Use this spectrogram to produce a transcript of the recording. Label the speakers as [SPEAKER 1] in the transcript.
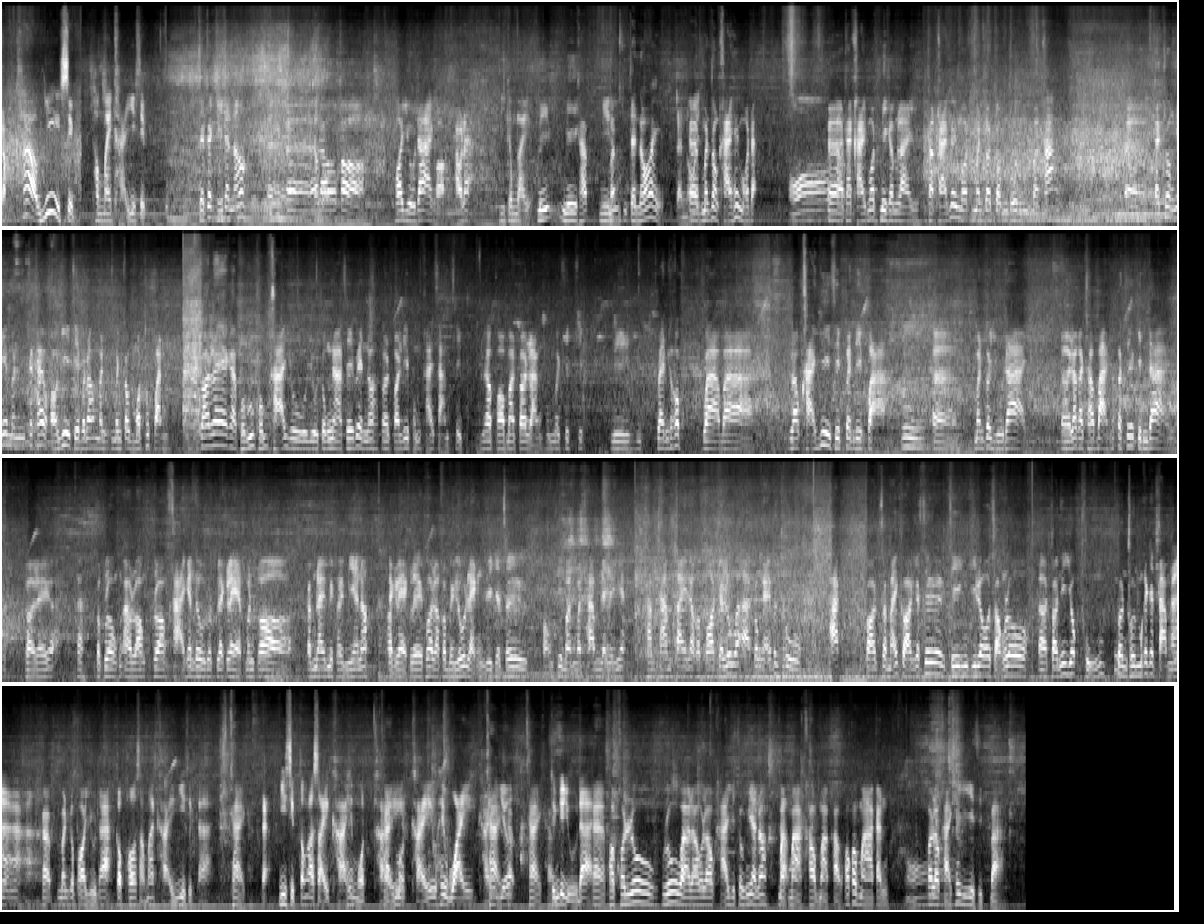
[SPEAKER 1] กับข้าว 20 ทำไมขาย 20
[SPEAKER 2] เศรษฐกิจนะเนาะ
[SPEAKER 1] เออ
[SPEAKER 2] เออ
[SPEAKER 1] ครับผม
[SPEAKER 2] เราก็พออยู่ได้ก็เอาละ
[SPEAKER 1] มีกำไร
[SPEAKER 2] มีมีครับ
[SPEAKER 1] มีเหรอ
[SPEAKER 2] นแต่น้อย
[SPEAKER 1] แต่น้อ
[SPEAKER 2] เอยอมันต้องขายให้หมดอะ
[SPEAKER 1] อ๋อ
[SPEAKER 2] เออถ้าขายหมดมีกำไร ถ้าขายไม่หมดมันก็จมทุนบางครั้งเออแต่ช่วงนี้มันคล้ายๆของยี่สิบเนาะมันมันก็หมดทุกวัน ตอนแรกอะผมผมขายอยู่อยู่ตรงหน้าเซเว่นเนาะตอนก่อนที่ผมขาย 30 แล้วพอมาตอนหลังผมมาคิดคิดมีแฟนเขาก็ว่าว่า เราขาย 20 เป็นดีกว่า
[SPEAKER 1] อืม
[SPEAKER 2] เออมันก็อยู่ได้เออแล้วก็ชาวบ้านเขาก็ซื้อกินได้ก็เลยอะตกลงเอาลองลองขายกันดูแรกๆมันก็กำไรไม่ค่อยมีอะเนาะแรกๆเลยเพราะเราก็ไม่รู้แหล่งที่จะซื้อของที่มันมาทำอะไรอย่างเงี้ยทำทำไปเราก็พอจะรู้ว่าอะตรงไหนมันถูกพัก ก่อนสมัยก่อนก็ซื้อจริงกิโลสองโลเอ่อตอนนี้ยกถุงต้นทุนมันก็จะต่ำลง
[SPEAKER 1] อ่าอ่า
[SPEAKER 2] ครับมันก็พออยู่ได้
[SPEAKER 1] ก็พอสามารถขาย 20 ได้
[SPEAKER 2] ใช่ครับ
[SPEAKER 1] แต่ 20 ต้องอาศัยขายให้หมดขาย
[SPEAKER 2] ขายหมด
[SPEAKER 1] ขายให้ไวขาย
[SPEAKER 2] ใช่
[SPEAKER 1] ให้เย
[SPEAKER 2] ค
[SPEAKER 1] อะ
[SPEAKER 2] รับใช่ครับ
[SPEAKER 1] ถึงจะอยู่ได้
[SPEAKER 2] เออพอคนรู้รู้ว่าเราเราขายอยู่ตรงเนี้ยเนาะ
[SPEAKER 1] ครับ
[SPEAKER 2] มากๆเข้ามาเขาเขาก็มากัน
[SPEAKER 1] อ๋อ
[SPEAKER 2] เพราะเราขายแค่20 บาท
